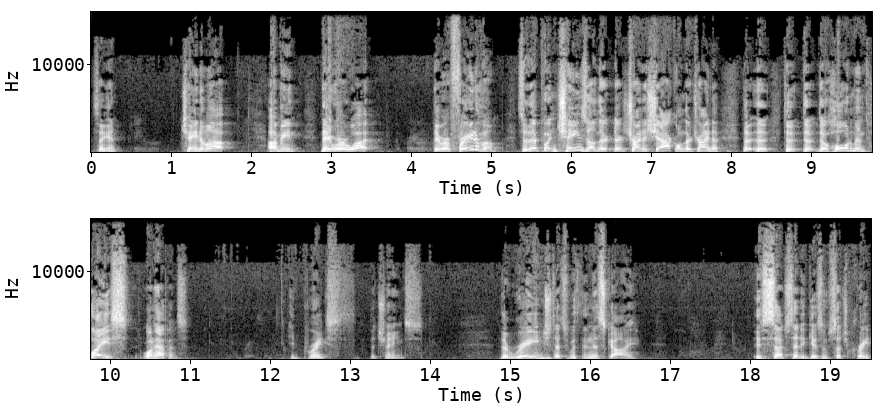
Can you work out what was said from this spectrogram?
Say again? Chain him up. I mean, they were what? They were afraid of him. So they're putting chains on. They're, they're trying to shackle him. They're trying to, to, to, to, to hold him in place. What happens? He breaks the chains. The rage that's within this guy is such that it gives him such great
